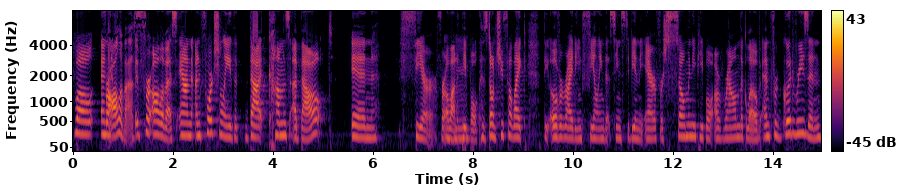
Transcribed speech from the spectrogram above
Well, and for all of us. For all of us. And unfortunately that that comes about in fear for a mm-hmm. lot of mm-hmm. people because don't you feel like the overriding feeling that seems to be in the air for so many people around the globe and for good reason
